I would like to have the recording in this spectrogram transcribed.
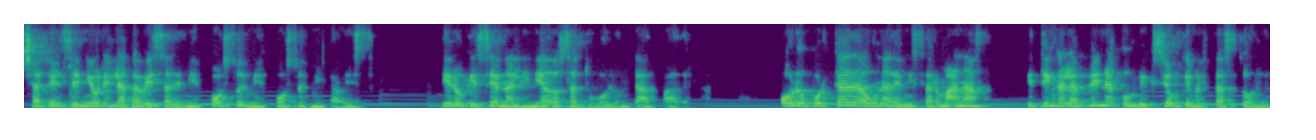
ya que el Señor es la cabeza de mi esposo y mi esposo es mi cabeza. Quiero que sean alineados a tu voluntad, Padre. Oro por cada una de mis hermanas que tenga la plena convicción que no estás sola,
